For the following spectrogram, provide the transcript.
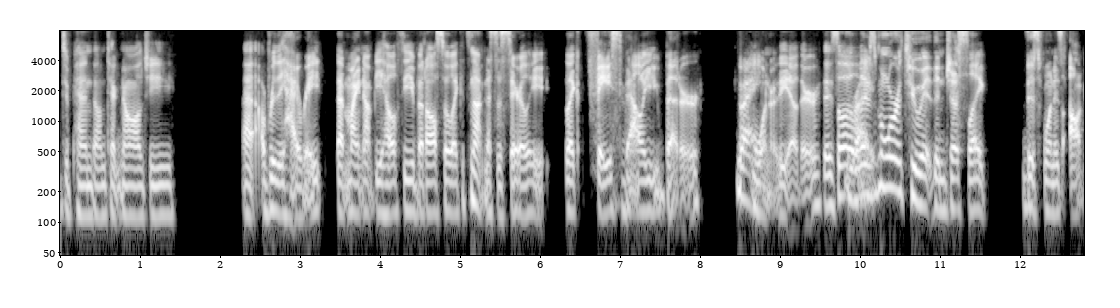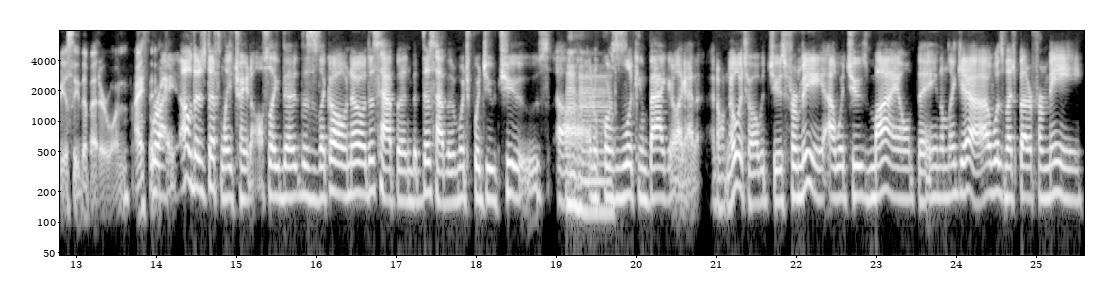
depend on technology at a really high rate. That might not be healthy, but also like it's not necessarily like face value better right. one or the other. There's a, right. there's more to it than just like this one is obviously the better one, I think. Right. Oh, there's definitely trade offs. Like, there, this is like, oh, no, this happened, but this happened. Which would you choose? Uh, mm-hmm. And of course, mm-hmm. looking back, you're like, I, I don't know which one I would choose. For me, I would choose my own thing. I'm like, yeah, it was much better for me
